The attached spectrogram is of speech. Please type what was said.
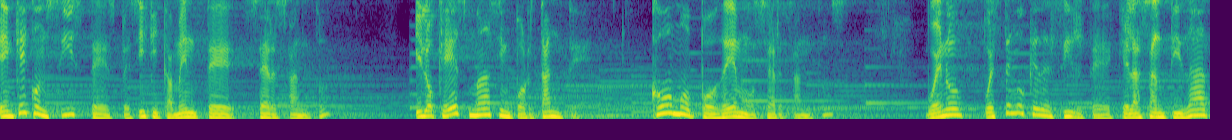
¿En qué consiste específicamente ser santo? Y lo que es más importante, ¿cómo podemos ser santos? Bueno, pues tengo que decirte que la santidad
